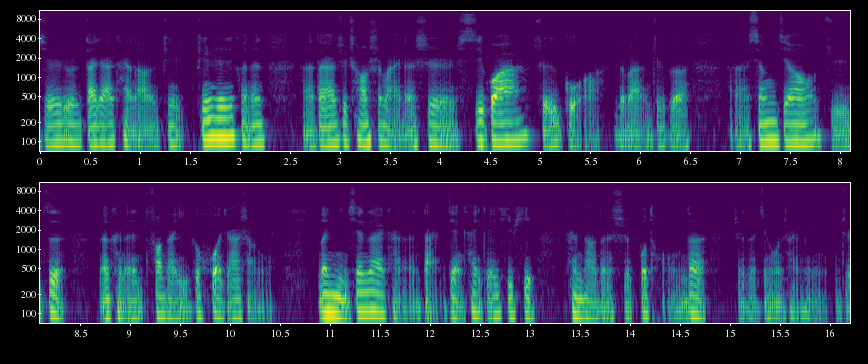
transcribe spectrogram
其实就是大家看到平平时可能呃大家去超市买的是西瓜、水果，对吧？这个呃香蕉、橘子，那可能放在一个货架上面。那你现在可能打点开一个 A P P，看到的是不同的这个金融产品，这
